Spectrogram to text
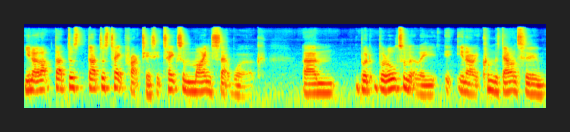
you know that that does that does take practice. It takes some mindset work. Um, but but ultimately it, you know it comes down to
